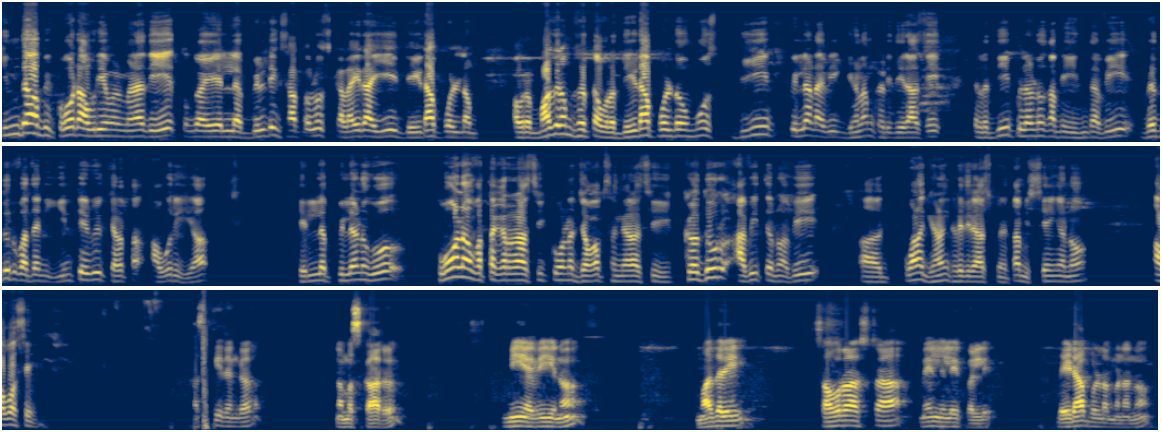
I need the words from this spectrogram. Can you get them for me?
ಹಿಂದ ಬಿ ಕೋಟ ಅವ್ರಿಯ ಮನದಿ ತುಂಗ ಎಲ್ಲ ಬಿಲ್ಡಿಂಗ್ ಸಾತಲು ಸ್ಕಲೈರಾಗಿ ದೇಡಾ ಪೋಲ್ಡಂ ಅವರ ಮದರಂ ಸತ್ತ ಅವರ ದೇಡಾ ಪೋಲ್ಡಮು ದಿ ಪಿಲ್ಲನವಿ ಗಣಂ ಕಡಿದಿರಾಸಿ ಎಲ್ಲ ದಿ ಪಿಲ್ಲನು ಕಮ್ಮಿ ಹಿಂದವಿ ವೆದುರ್ ವದನಿ ಇಂಟರ್ವ್ಯೂ ಕೆರತ ಅವರಿಯ ಎಲ್ಲ ಪಿಲ್ಲನಿಗೂ ಕೋಣ ವರ್ತಕರ ರಾಸಿ ಕೋಣ ಜವಾಬ್ ಸಂಗರಾಸಿ ಕದುರ್ ಅವಿತನು ಅವಿ కోణ ఘనం ఖరీదు రాసిపోయిన విషయంగానో అవశ్యం అస్థిరంగా నమస్కారం మీ అవియను మధురై சௌராஷ்டிரா மேல்நிலைப்பள்ளி தைடாபுல்டமனனும்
